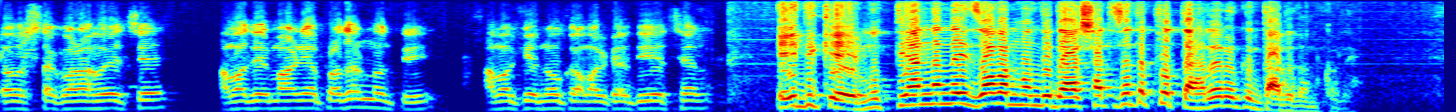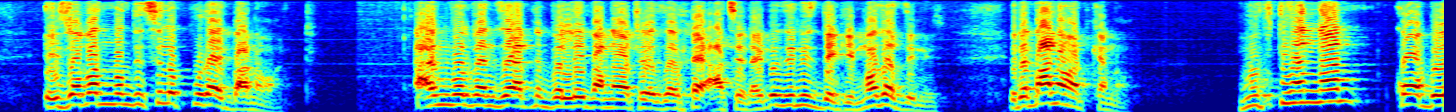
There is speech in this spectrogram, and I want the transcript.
ব্যবস্থা করা হয়েছে। আমাদের মাননীয় প্রধানমন্ত্রী আমাকে নৌকা মার্কা দিয়েছেন। এইদিকে মুক্তি হান্নান এই জবানবন্দি দেওয়ার সাথে সাথে প্রত্যাহারেরও কিন্তু আবেদন করে। এই জবানবন্দি ছিল পুরাই বানোয়াট। আমি বলবেন যে আপনি বললেই বানোয়াট হয়ে যাবে আছে একটা জিনিস দেখি, মজার জিনিস। এটা বানোয়াট কেন? মুফতি হান্নান কবে,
